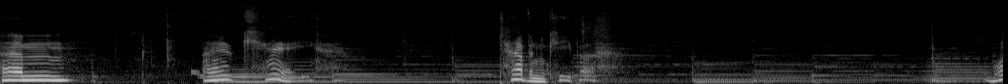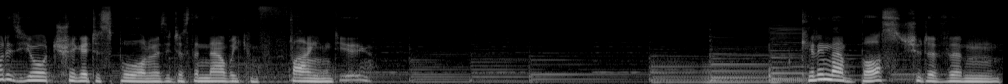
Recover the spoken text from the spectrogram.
Um, okay. Tavern keeper. What is your trigger to spawn, or is it just that now we can find you? Killing that boss should have um,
